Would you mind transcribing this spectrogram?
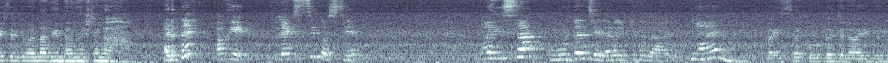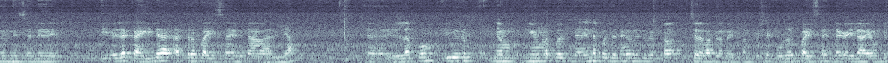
എനിക്ക് വെള്ളം അധികം ഉണ്ടാകുന്ന ഇഷ്ടമല്ല. അടുത്ത? ഓക്കെ നെക്സ്റ്റ് ക്വസ്റ്റ്യൻ പൈസ കൂടുതൽ ചെലവഴിക്കുന്നത് ആര് ഞാൻ? പൈസ കൂടുതൽ ചിലവഴിക്കുന്നതെന്ന് വെച്ചാൽ ഇവരെ കയ്യിൽ അത്ര പൈസ ഉണ്ടാവാറില്ല ഉള്ളപ്പം ഇവരും ഞങ്ങളിപ്പോൾ ഞാനിപ്പോൾ ജനങ്ങൾ ഇതൊക്കെ ചിലവാക്കുന്ന ടൈപ്പാണ്. പക്ഷെ കൂടുതൽ പൈസ എന്റെ കയ്യിലായതുകൊണ്ട്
